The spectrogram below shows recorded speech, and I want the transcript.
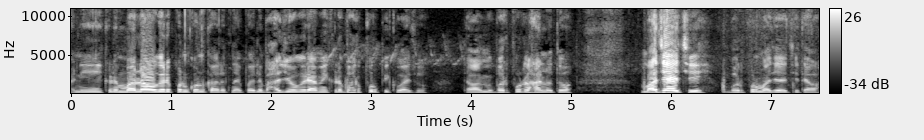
आणि इकडे मला वगैरे पण कोण करत नाही. पहिले भाजी वगैरे आम्ही इकडे भरपूर पिकवायचो. तेव्हा आम्ही भरपूर लहान होतो. मजा यायची. भरपूर मजा यायची तेव्हा.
